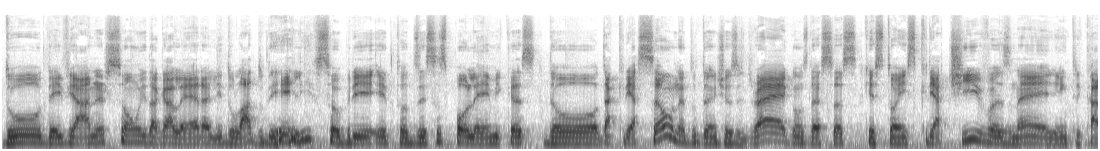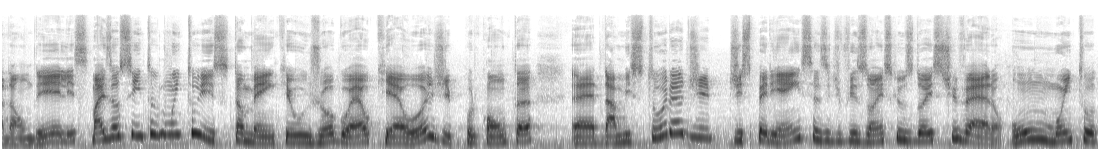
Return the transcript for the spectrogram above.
do Dave Anderson e da galera ali do lado dele sobre todas essas polêmicas do, da criação, né, do Dungeons Dragons, dessas questões criativas, né, entre cada um deles. Mas eu sinto muito isso também, que o jogo é o que é hoje por conta é, da mistura de, de experiências e de visões que os dois tiveram. Um muito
